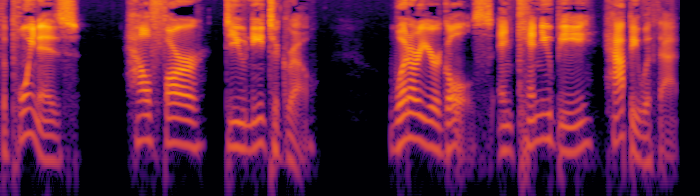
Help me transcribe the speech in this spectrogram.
The point is, how far do you need to grow? What are your goals? And can you be happy with that?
